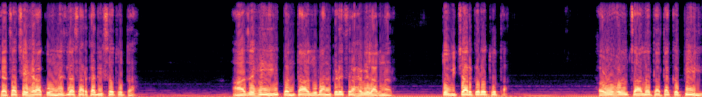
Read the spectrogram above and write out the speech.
त्याचा चेहरा कोमेजल्यासारखा दिसत होता. आजही पंत आजोबांकडेच राहावे लागणार तो विचार करत होता. हळूहळू चालत आता कपिल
